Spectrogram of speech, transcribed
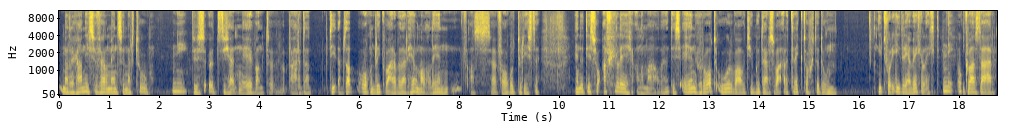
Maar er gaan niet zoveel mensen naartoe. Nee. Dus het, ja, nee, want uh, waren dat, op dat ogenblik waren we daar helemaal alleen als uh, vogeltoeristen. En het is zo afgelegen allemaal. Hè. Het is één groot oerwoud. Je moet daar zware trektochten doen. Niet voor iedereen weggelegd. Nee, ook. Ik was daar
